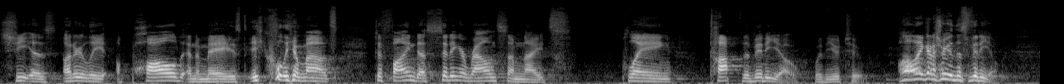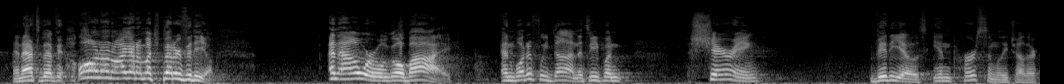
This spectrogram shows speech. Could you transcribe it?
She is utterly appalled and amazed, equally amounts, to find us sitting around some nights playing top the video with YouTube. Oh, I got to show you this video. And after that video, oh, no, no, I got a much better video. An hour will go by. And what have we done? It's we've sharing videos in person with each other.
